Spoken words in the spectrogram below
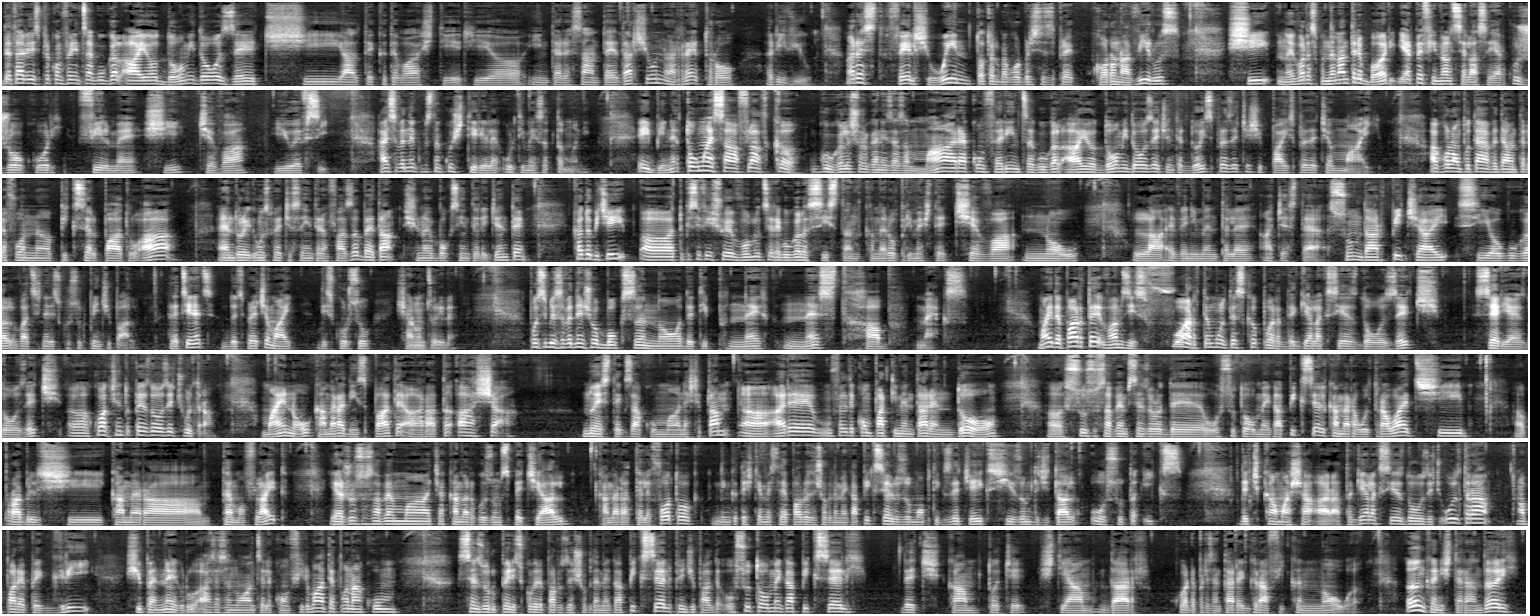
detalii despre conferința Google I.O. 2020 și alte câteva știri uh, interesante, dar și un retro review. În rest, fail și win, toată lumea vorbește despre coronavirus și noi vă răspundem la întrebări, iar pe final se lasă iar cu jocuri, filme și ceva UFC. Hai să vedem cum stăm cu știrile ultimei săptămâni. Ei bine, tocmai s-a aflat că Google își organizează marea conferință Google I.O. 2020 între 12 și 14 mai. Acolo am putea vedea un telefon uh, Pixel 4a, Android 11 să intre în fază beta și noi boxe inteligente. Ca de obicei, uh, ar trebui să fie și o evoluție de Google Assistant, că mereu primește ceva nou la evenimentele acestea. Sundar Pichai, CEO Google, va ține discursul principal. Rețineți, 12 mai, discursul și anunțurile. Posibil să vedem și o boxă nouă de tip Nest Hub Max. Mai departe, v-am zis, foarte multe scăpări de Galaxy S20, seria S20, uh, cu accentul pe S20 Ultra. Mai nou, camera din spate arată așa. Nu este exact cum ne așteptam. Uh, are un fel de compartimentare în două. Uh, sus o să avem senzorul de 100 megapixel, camera ultra-wide și probabil și camera time of flight. Iar jos o să avem acea cameră cu zoom special, camera telefoto, din câte știm este de 48 de megapixel, zoom optic 10x și zoom digital 100x. Deci cam așa arată. Galaxy S20 Ultra apare pe gri și pe negru, astea sunt nuanțele confirmate până acum. Senzorul periscop de 48 de megapixel, principal de 100 megapixeli, deci cam tot ce știam, dar cu o reprezentare grafică nouă. Încă niște randări,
